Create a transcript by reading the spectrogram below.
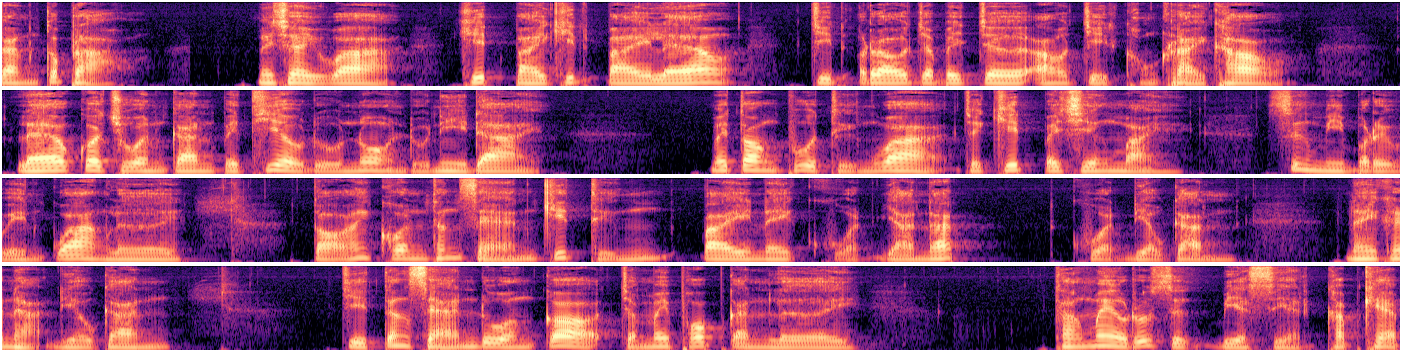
กันก็เปล่า ไม่ใช่ว่าคิดไปคิดไปแล้ว จิตเราจะไปเจอเอาจิตของใครเข้า แล้วก็ชวนกันไปเที่ยวดูโน่นดูนี่ได้ ไม่ต้องพูดถึงว่าจะคิดไปเชียงใหม่ ซึ่งมีบริเวณกว้างเลย ต่อให้คนทั้งแสนคิดถึงไปในขวดยานัดขวดเดียวกัน ในขณะเดียวกัน จิตตั้งแสนดวงก็จะไม่พบกันเลย ทั้งไม่รู้สึกเบียดเสียดคับแคบ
